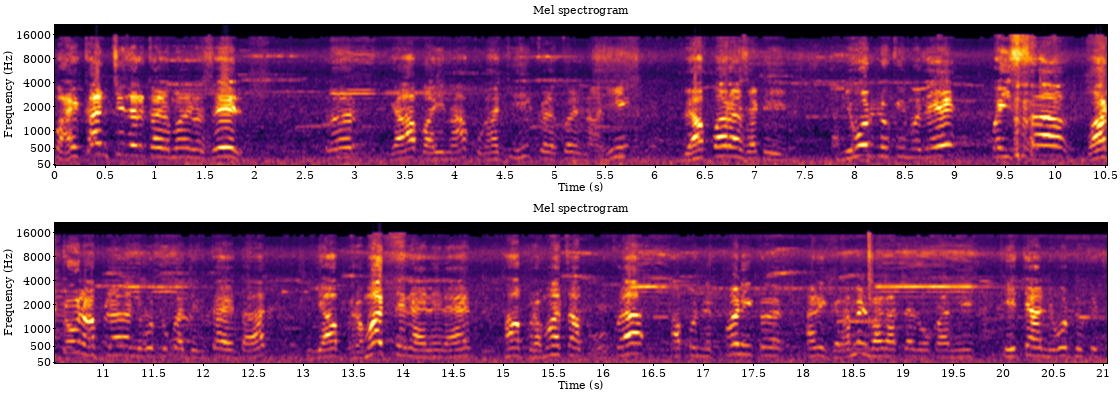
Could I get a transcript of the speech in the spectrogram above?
बायकांची जर कळमळ नसेल तर या बाईंना कुणाचीही कळकळ नाही. व्यापारासाठी निवडणुकीमध्ये पैसा वाटून आपल्याला निवडणुका जिंकता येतात. या भ्रमात ते राहिलेल्या आहेत. हा भ्रमाचा भोपळा आपण निपाणीकर आणि ग्रामीण भागातल्या लोकांनी येत्या निवडणुकीत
